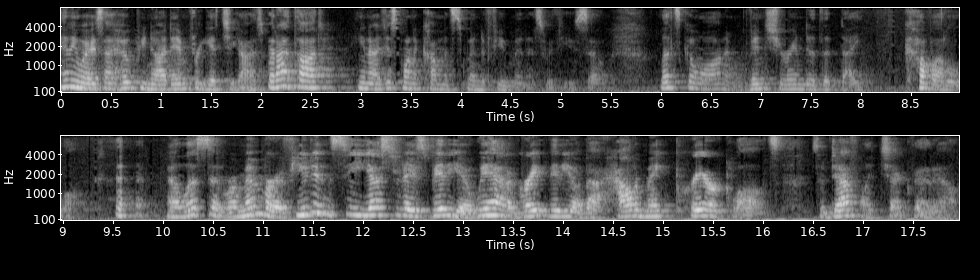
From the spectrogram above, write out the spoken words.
anyways, I hope you know I didn't forget you guys, but I thought, you know, I just want to come and spend a few minutes with you. So let's go on and venture into the along. Now listen, remember, if you didn't see yesterday's video, we had a great video about how to make prayer cloths. So definitely check that out.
